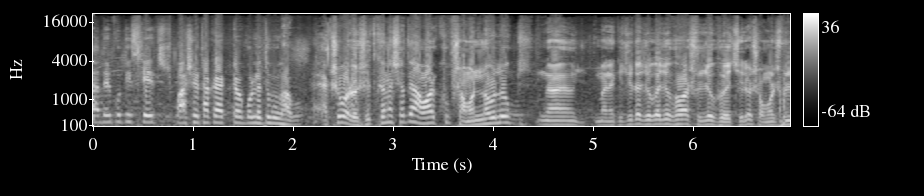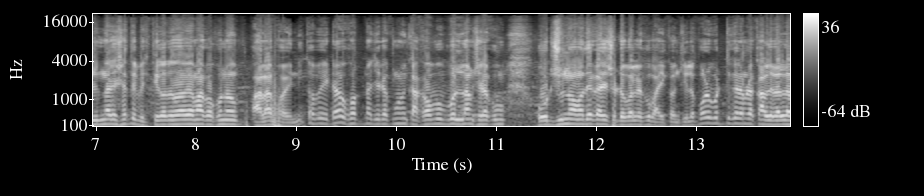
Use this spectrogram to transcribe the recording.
তাদের প্রতি শেষ পাশে থাকা একটা বলে তুমি ভাবো? একশোবার রশিদ খানের সাথে আমার খুব সামান্য হলেও মানে কিছুটা যোগাযোগ হওয়ার সুযোগ হয়েছিল। সমরেশ মজুমদারের সাথে ব্যক্তিগতভাবে আমার কখনো আলাপ হয়নি তবে এটাও ঘটনা যেরকম আমি কাকাবু বললাম সেরকম অর্জুনও আমাদের কাছে ছোটোবেলার খুব আইকন ছিল। পরবর্তীকালে আমরা কালবেলা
